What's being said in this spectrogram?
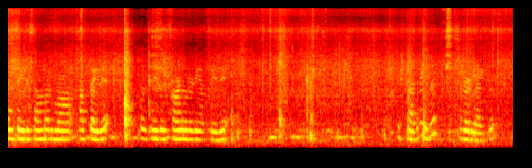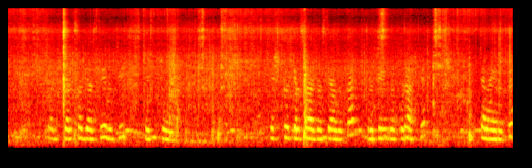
ಒಂದು ಸೈಡು ಸಾಂಬಾರು ಮಾ ಆಗ್ತಾಯಿದೆ ಒಂದು ಸೈಡು ಕಾಳು ರೆಡಿ ಆಗ್ತಾಯಿದೆ ಇಷ್ಟಾದರೆ ಇದು ರೆಡಿ ಆಯಿತು. ಕೆಲಸ ಜಾಸ್ತಿ ರುಚಿ ಹೆಚ್ಚು ಅಂತ ಎಷ್ಟು ಕೆಲಸ ಜಾಸ್ತಿ ಆಗುತ್ತೆ ರುಚಿಗೂ ಕೂಡ ಅಷ್ಟೇ ಚೆನ್ನಾಗಿರುತ್ತೆ.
